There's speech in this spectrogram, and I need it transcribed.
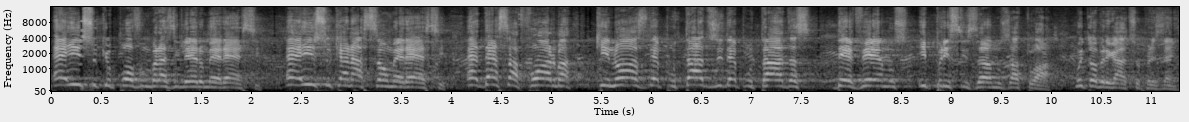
É isso que o povo brasileiro merece, é isso que a nação merece. É dessa forma que nós, deputados e deputadas, devemos e precisamos atuar. Muito obrigado, senhor presidente.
